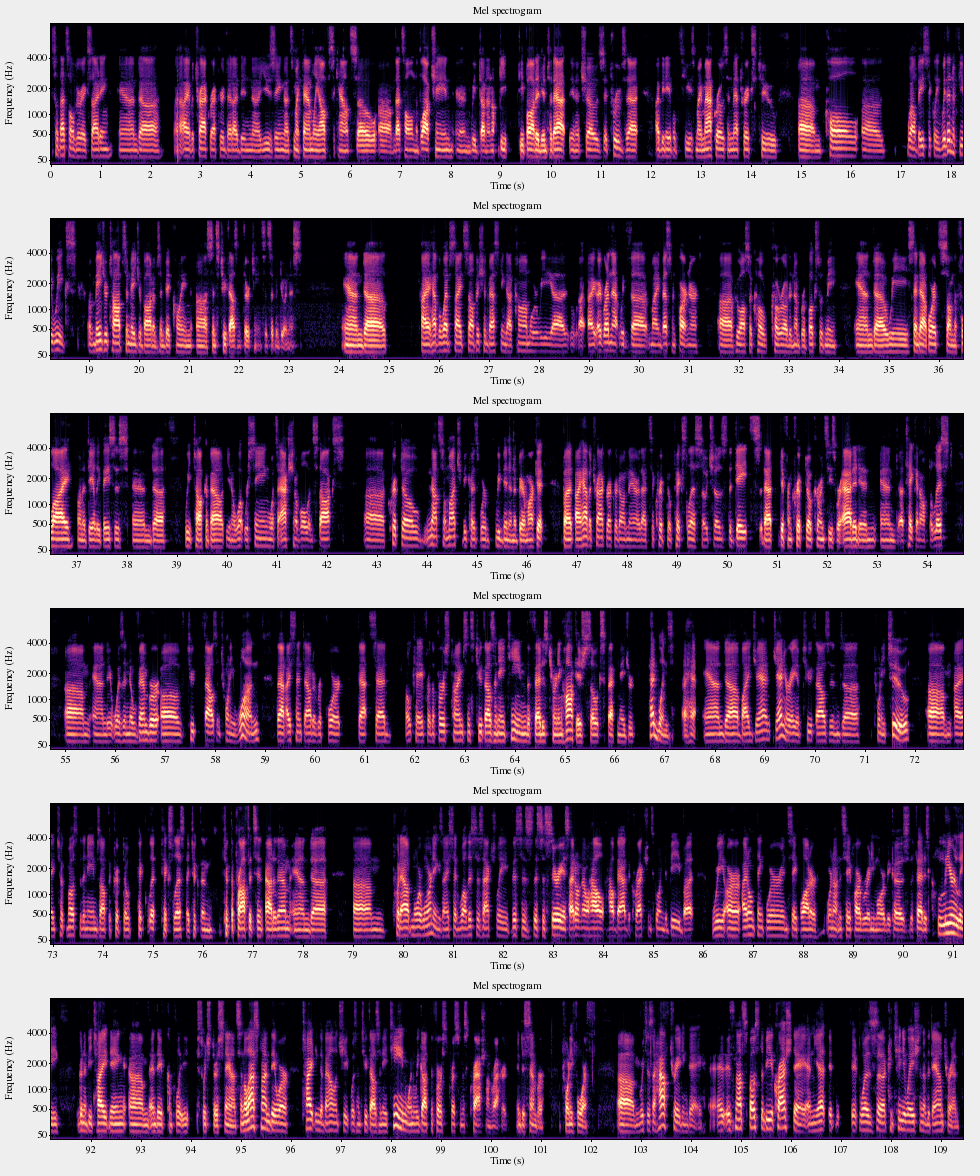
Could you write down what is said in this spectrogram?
so that's all very exciting, and uh, I have a track record that I've been uh, using. That's my family office account, so um, that's all in the blockchain, and we've done a deep deep audit into that, and it shows it proves that I've been able to use my macros and metrics to um, call. Uh, well, basically within a few weeks of major tops and major bottoms in Bitcoin uh, since 2013, since I've been doing this. And uh, I have a website, selfishinvesting.com, where we uh, I, I, run that with uh, my investment partner, uh, who also co wrote a number of books with me, and uh, we send out reports on the fly on a daily basis, and uh, we talk about you know what we're seeing, what's actionable in stocks, uh, crypto, not so much because we're we've been in a bear market. But I have a track record on there. That's a crypto picks list, so it shows the dates that different cryptocurrencies were added and and taken off the list um, and it was in November of 2021 that I sent out a report that said, okay, for the first time since 2018, the Fed is turning hawkish, so expect major headwinds ahead. And uh, by Jan- January of 2022, um, I took most of the names off the crypto pick li- picks list. I took them, took the profits in, out of them, and uh, um, put out more warnings. And I said, well, this is actually this is this is serious. I don't know how how bad the correction is going to be, but we are. I don't think we're in safe water. We're not in safe harbor anymore because the Fed is clearly going to be tightening, um, and they've completely switched their stance. And the last time they were tightening the balance sheet was in 2018 when we got the first Christmas crash on record in December 24th. Um, which is a half trading day. It's not supposed to be a crash day, and yet it it was a continuation of the downtrend,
